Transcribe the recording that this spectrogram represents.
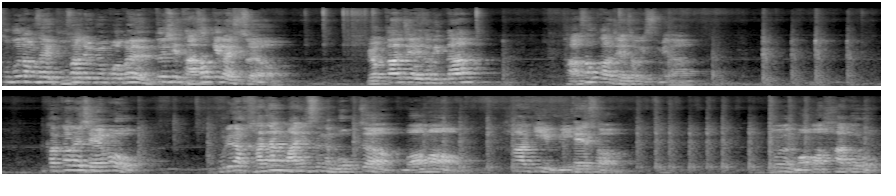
to부정사의 부사적용법은 뜻이 다섯 개가 있어요. 몇 가지 해석 있다? 다섯 가지 해석 있습니다. 각각의 제목, 우리가 가장 많이 쓰는 목적, 뭐뭐 하기 위해서 또는 뭐뭐 하도록.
